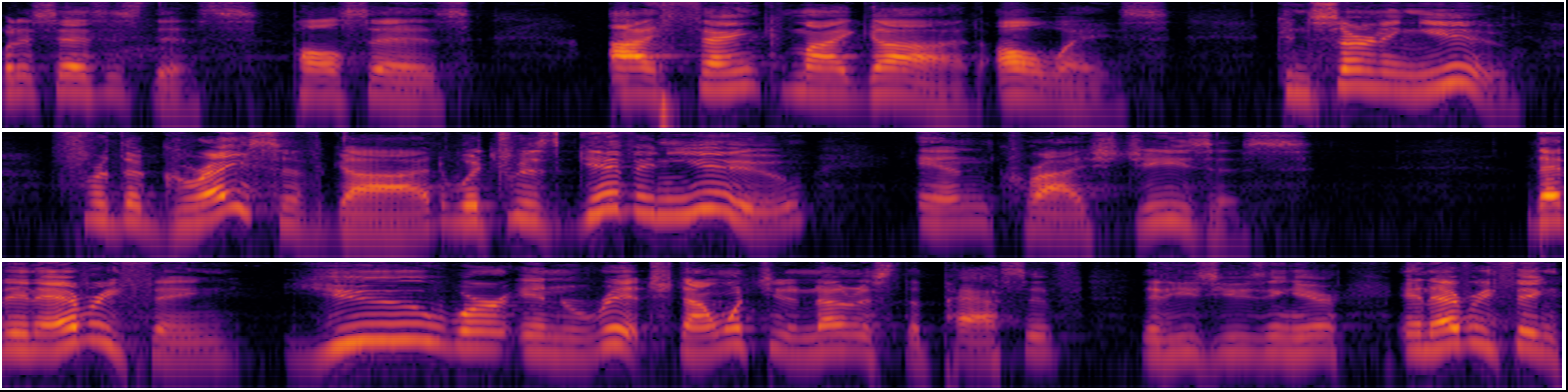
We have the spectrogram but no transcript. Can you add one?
What it says is this Paul says, I thank my God always concerning you for the grace of God which was given you in Christ Jesus. That in everything you were enriched. Now, I want you to notice the passive that he's using here. In everything,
